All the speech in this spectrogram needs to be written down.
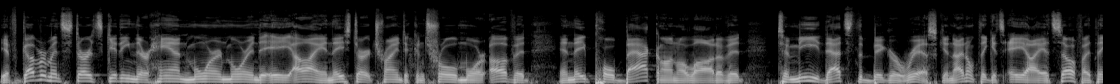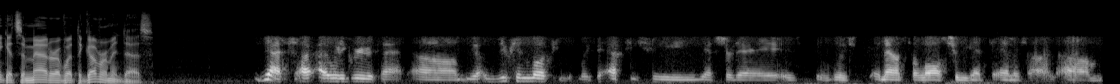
if government starts getting their hand more and more into AI and they start trying to control more of it and they pull back on a lot of it, to me, that's the bigger risk. And I don't think it's AI itself. I think it's a matter of what the government does. Yes, I, I would agree with that. Um, you know, you can look like the FTC yesterday is, was announced a lawsuit against Amazon, um,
